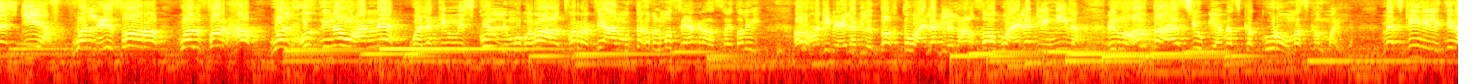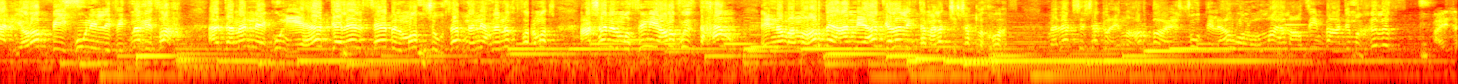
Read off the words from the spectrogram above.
التشجيع والإثارة والفرحة والحزن نوعا ما. ولكن مش كل مباراة اتفرج فيها على المنتخب المصري اجري على الصيدليه أروح أجيب علاج للضغط وعلاج للأعصاب وعلاج للنيلة. النهارده أثيوبيا ماسكة الكورة وماسكة المية. ماسكين الاثنين يا رب يكون اللي في دماغي صح. أتمنى يكون إيهاب جلال ساب الماتش وسابنا إن إحنا نخسر الماتش عشان المصريين يعرفوا يستحموا. إنما النهارده يا عم إيهاب جلال أنت مالكش شكل خالص. مالكش شكل النهارده الشوط الاول والله العظيم بعد ما خلص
